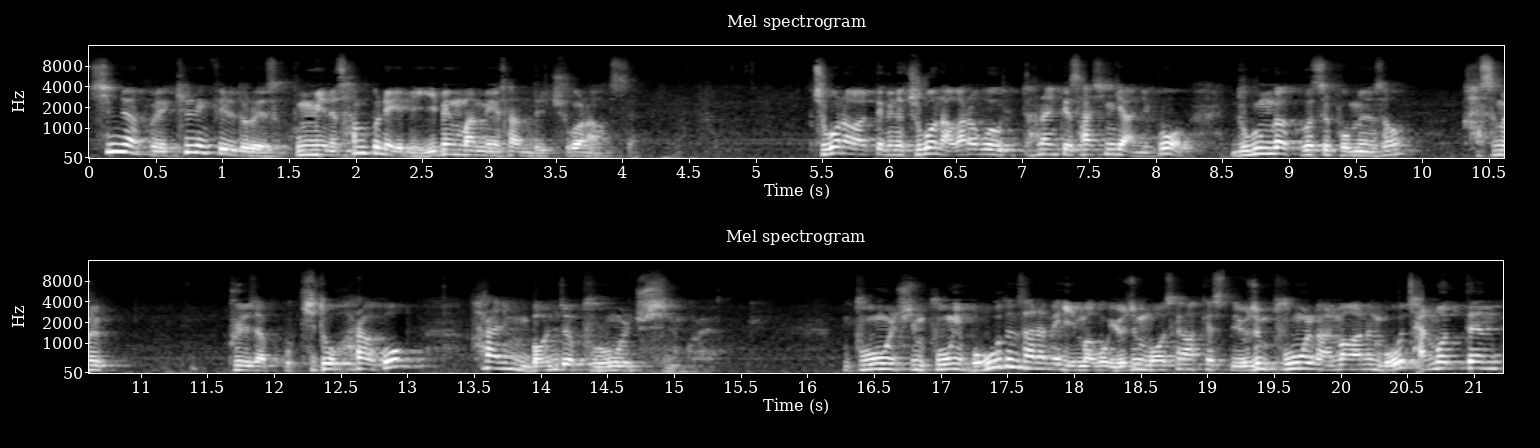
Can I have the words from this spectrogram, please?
10년 후에 킬링필드로 해서 국민의 3분의 1이 200만 명의 사람들이 죽어나갔어요. 죽어나갈 때 그냥 죽어나가라고 하나님께서 하신 게 아니고 누군가 그것을 보면서 가슴을 부여잡고 기도하라고 하나님 먼저 부흥을 주시는 거예요. 부흥을 주신 부흥이 모든 사람에게 임하고 요즘 뭐 생각했을 때 요즘 부흥을 갈망하는 뭐 잘못된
